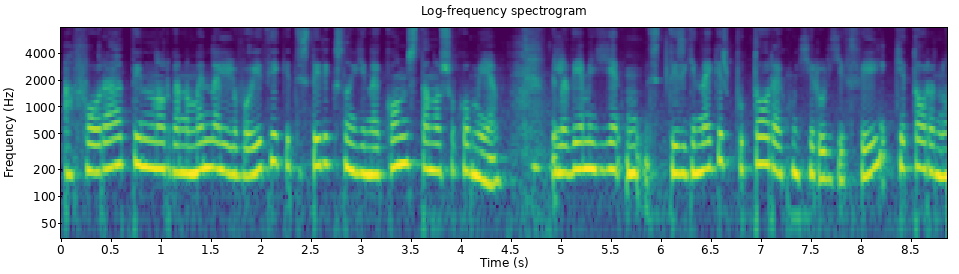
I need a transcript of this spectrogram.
αφορά την οργανωμένη αλληλοβοήθεια και τη στήριξη των γυναικών στα νοσοκομεία. Δηλαδή τις γυναίκες που τώρα έχουν χειρουργηθεί και τώρα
